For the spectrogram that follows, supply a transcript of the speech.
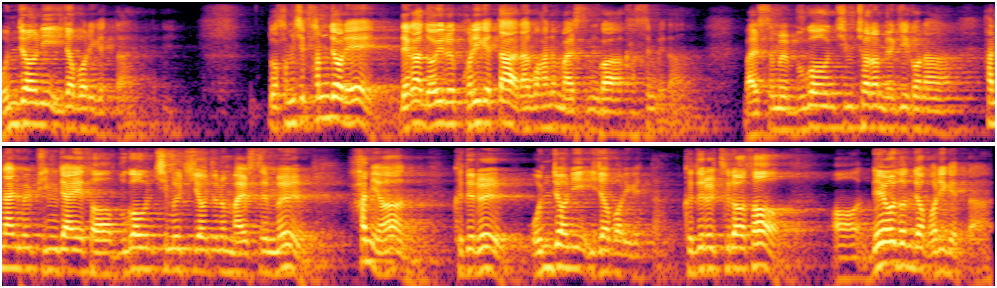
온전히 잊어버리겠다. 또 33절에 내가 너희를 버리겠다라고 하는 말씀과 같습니다. 말씀을 무거운 짐처럼 여기거나 하나님을 빙자해서 무거운 짐을 지어주는 말씀을 하면 그들을 온전히 잊어버리겠다. 그들을 들어서 어, 내어 던져 버리겠다.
